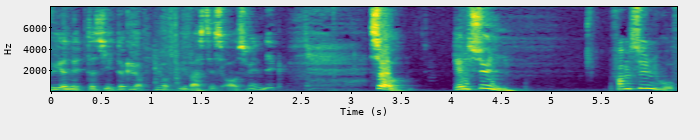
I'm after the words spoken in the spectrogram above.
will ja nicht, dass jeder glaubt, ich, hab, ich weiß das auswendig. So, den Sünn, Vom Sühnhof.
